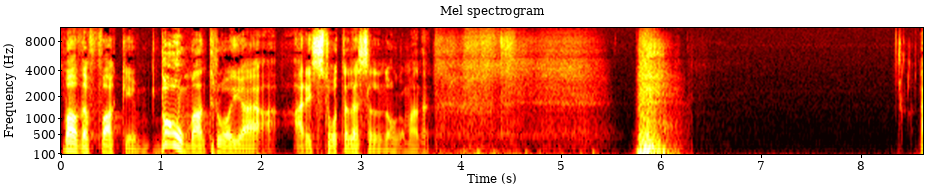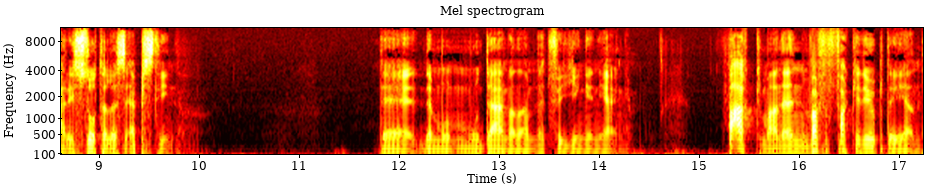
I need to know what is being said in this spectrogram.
Motherfucking boom! Man tror jag är Aristoteles eller någon mannen Aristoteles Epstein. Det är det moderna namnet för yin och yang Fuck mannen, varför fuckade jag upp det igen?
